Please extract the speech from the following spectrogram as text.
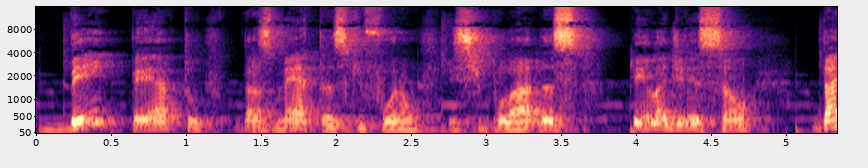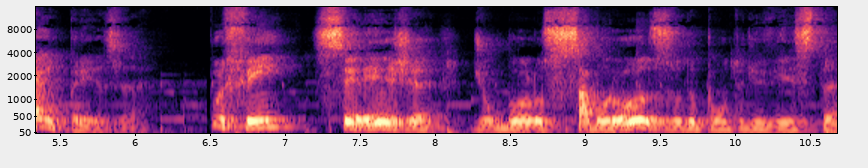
bem perto das metas que foram estipuladas pela direção da empresa. Por fim, cereja de um bolo saboroso do ponto de vista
